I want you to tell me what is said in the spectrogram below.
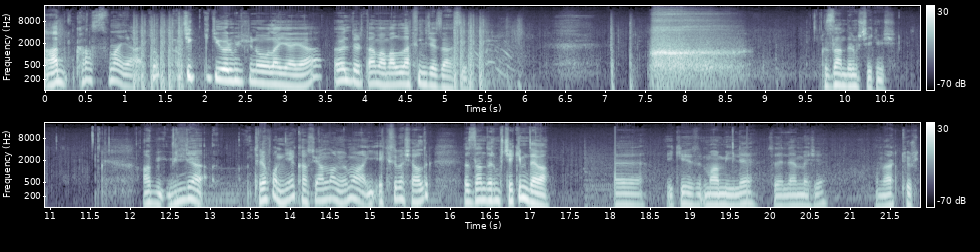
Abi kasma ya. Çok küçük gidiyorum şunu olaya ya. Öldür tamam Allah'ın cezası. Hızlandırmış çekmiş. Abi Villa telefon niye kasıyor anlamıyorum ama eksi 5 aldık. Hızlandırmış çekim devam. Ee, iki Mami ile Zelenmeşe. Onlar Türk.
